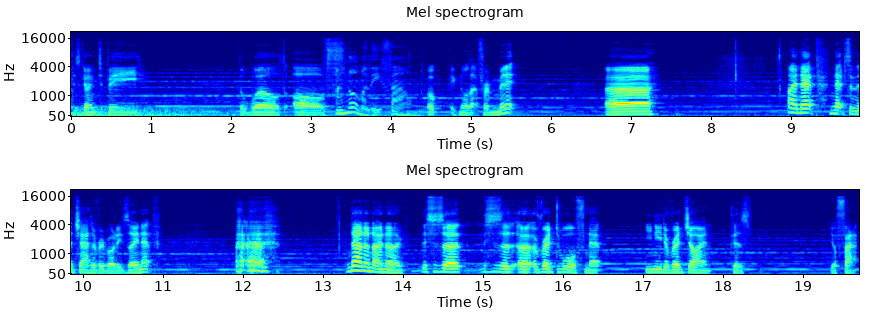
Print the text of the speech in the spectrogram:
is going to be the world of. Anomaly found. Oh, ignore that for a minute. Uh, hi Nep. Nep's in the chat, everybody. Zaynep. no, no, no, no. This is a this is a, a, a red dwarf Nep. You need a red giant because you're fat.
